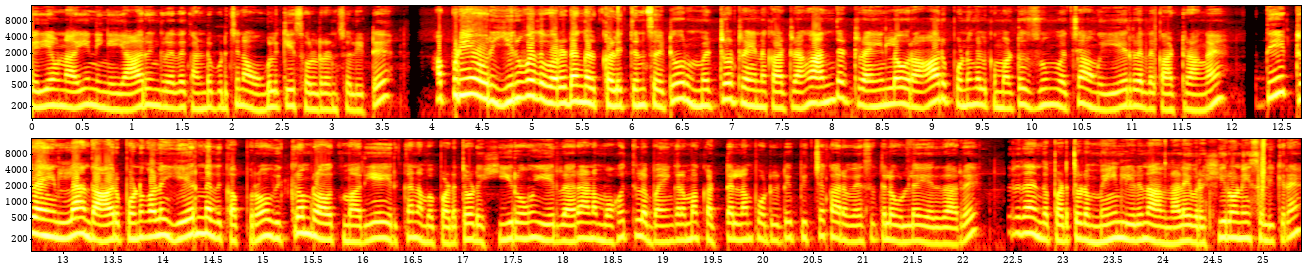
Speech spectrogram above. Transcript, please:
பெரியவனாகி நீங்கள் யாருங்கிறத கண்டுபிடிச்சு நான் உங்களுக்கே சொல்கிறேன்னு சொல்லிட்டு அப்படியே ஒரு இருபது வருடங்கள் கழித்துன்னு சொல்லிட்டு ஒரு மெட்ரோ ட்ரெயினை காட்டுறாங்க. அந்த ட்ரெயினில் ஒரு ஆறு பொண்ணுங்களுக்கு மட்டும் ஜூம் வச்சு அவங்க ஏறுறதை காட்டுறாங்க. அதே ட்ரெயினில் அந்த ஆறு பொண்ணுங்களும் ஏறினதுக்கப்புறம் விக்ரம் ராவத் மாதிரியே இருக்க நம்ம படத்தோட ஹீரோவும் ஏறுறாரு. ஆனால் முகத்தில் பயங்கரமாக கட்டெல்லாம் போட்டுக்கிட்டு பிச்சைக்கார வேஷத்தில் உள்ளே ஏறுறாரு. இவர் தான் இந்த படத்தோட மெயின் லீடு நான் அதனால் இவரை ஹீரோனே சொல்லிக்கிறேன்.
